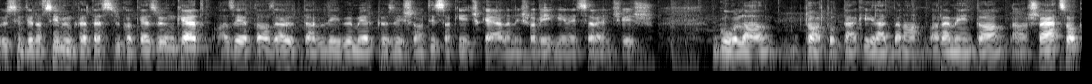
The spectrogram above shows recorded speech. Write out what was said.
őszintén a szívünkre tesszük a kezünket, azért az előtte lévő mérkőzésen a Tiszakécske ellen is a végén egy szerencsés góllal tartották életben a, a reményt a, a srácok.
